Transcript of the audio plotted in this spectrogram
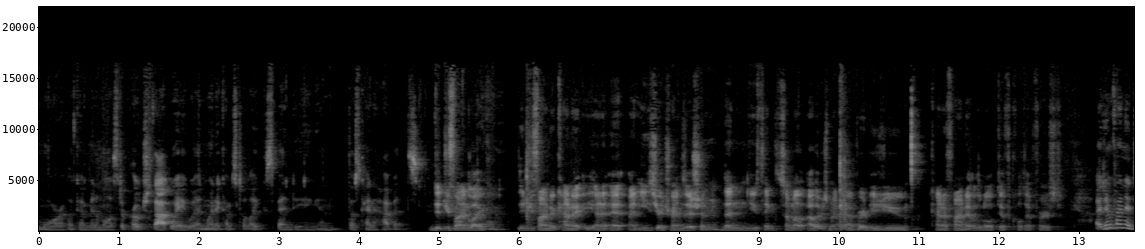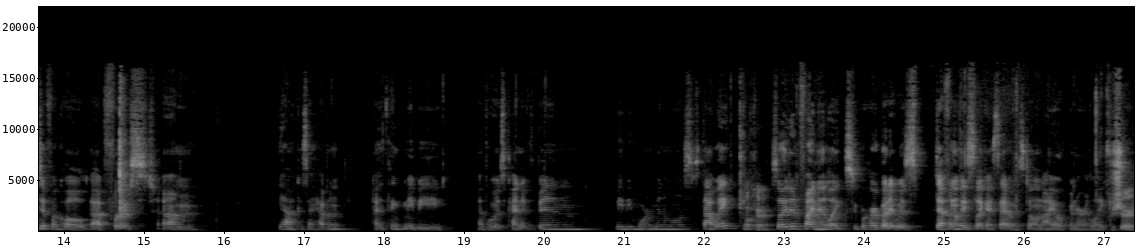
more of like a minimalist approach that way when, when it comes to like spending and those kind of habits. Did you find like Yeah. did you find it kind of an easier transition than you think some others might have, or did you kind of find it a little difficult at first? I didn't find it difficult at first. Um, yeah, because I haven't. I think maybe I've always kind of been maybe more minimalist that way. Okay, So I didn't find it like super hard, but it was definitely like I said, it was still an eye opener. Like, for sure.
